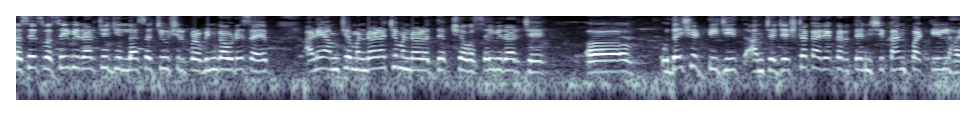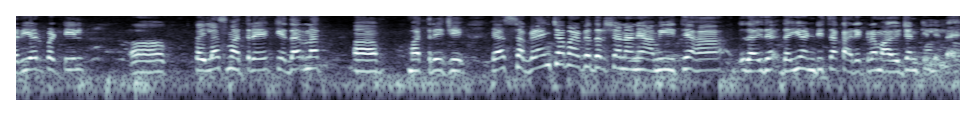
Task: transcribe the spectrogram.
तसेच वसई विरारचे जिल्हा सचिव श्री प्रवीण गावडे साहेब आणि आमचे मंडळाचे मंडळ अध्यक्ष वसई विरारचे उदय शेट्टीजीत आमचे ज्येष्ठ कार्यकर्ते निशिकांत पाटील हरिहर पाटील कैलास म्हात्रे केदारनाथ म्हात्रेजी या सगळ्यांच्या मार्गदर्शनाने आम्ही इथे हा दही दहीहंडीचा कार्यक्रम आयोजन केलेला आहे.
